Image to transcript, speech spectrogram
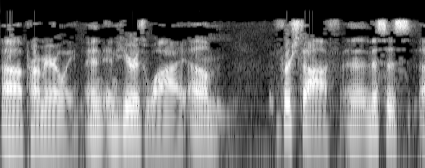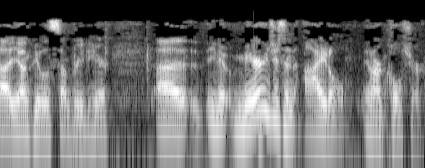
uh, primarily, and, and here's why. Um, first off, and this is uh, young people, this is something to hear. Uh, you know, marriage is an idol in our culture.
